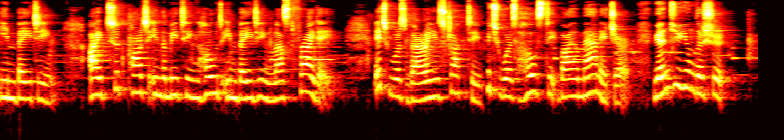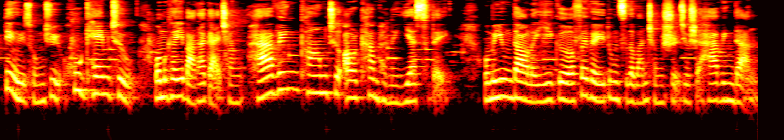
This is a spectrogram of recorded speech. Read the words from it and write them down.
in Beijing。I took part in the meeting held in Beijing last Friday。It was very instructive, which was hosted by a manager。原句用的是定语从句 who came to，我们可以把它改成 having come to our company yesterday。我们用到了一个非谓语动词的完成式，就是 having done。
